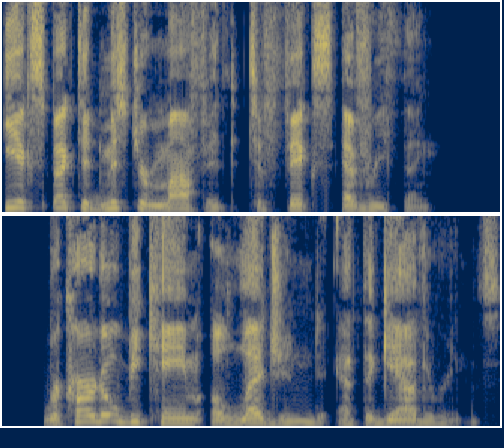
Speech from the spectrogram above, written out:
He expected Mr. Moffit to fix everything. Ricardo became a legend at the gatherings.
